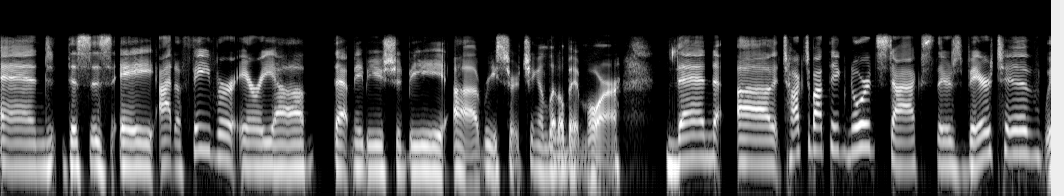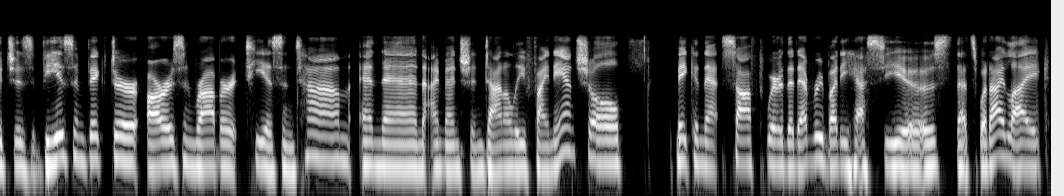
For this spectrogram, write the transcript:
And this is a out of favor area that maybe you should be uh, researching a little bit more. Then uh, talked about the ignored stocks. There's Vertiv, which is V as in Victor, R as in Robert, T as in Tom. And then I mentioned Donnelley Financial, making that software that everybody has to use. That's what I like.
